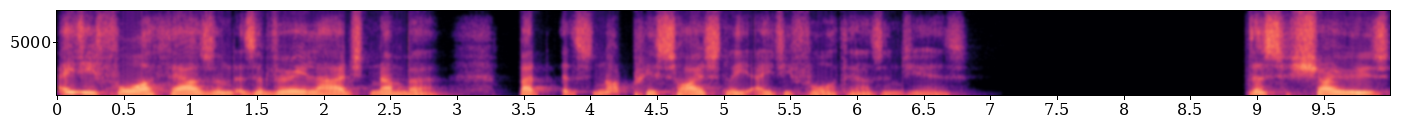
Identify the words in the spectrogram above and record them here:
84,000 is a very large number, but it's not precisely 84,000 years. This shows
